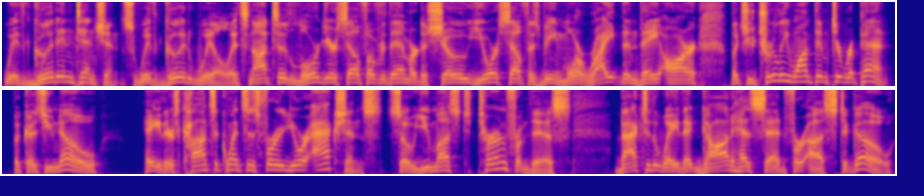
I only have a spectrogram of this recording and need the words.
with good intentions, with goodwill. It's not to lord yourself over them or to show yourself as being more right than they are, but you truly want them to repent because you know hey, there's consequences for your actions. So you must turn from this back to the way that God has said for us to go.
